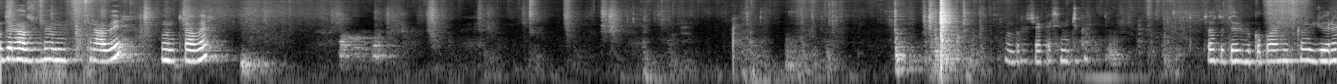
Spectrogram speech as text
Od razu dam trawy. Mam trawę. Dobra, czekaj samiczka. Co tu też wykopałaś jakąś dziurę?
